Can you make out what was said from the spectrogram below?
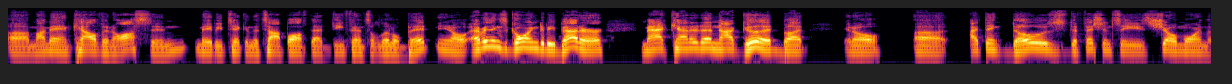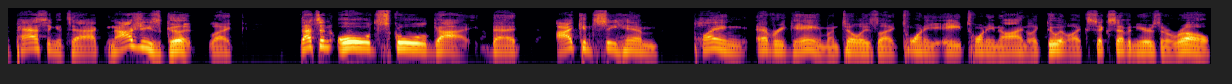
uh, my man Calvin Austin, maybe taking the top off that defense a little bit. You know, everything's going to be better. Matt Canada, not good, but, you know, uh, I think those deficiencies show more in the passing attack. Najee's good. Like, that's an old school guy that I can see him playing every game until he's like 28, 29, like do it like six, seven years in a row,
